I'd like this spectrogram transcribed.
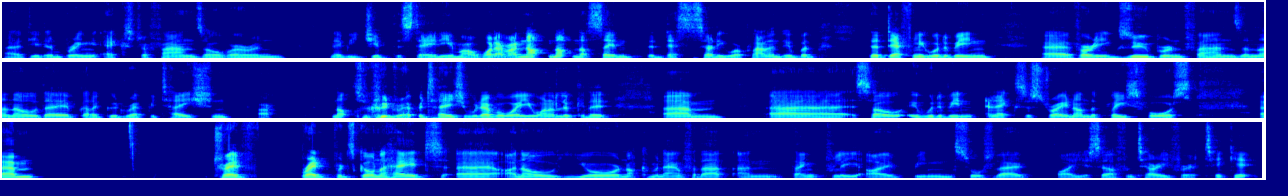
uh, did and bring extra fans over and maybe jib the stadium or whatever. Not not not saying that necessarily we're planning to, but there definitely would have been uh, very exuberant fans, and I know they've got a good reputation or not so good reputation, whatever way you want to look at it. Um, uh, so it would have been an extra strain on the police force. Um, Trev, Brentford's gone ahead. Uh, I know you're not coming down for that, and thankfully I've been sorted out by yourself and Terry for a ticket.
